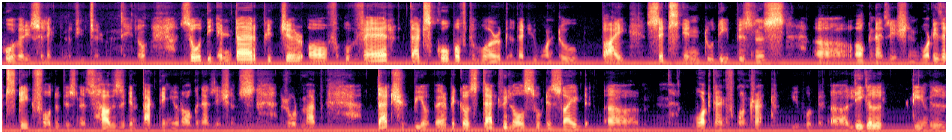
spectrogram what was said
whoever you select in the future. You know, so the entire picture of where that scope of the work that you want to buy sits into the business uh, organization? What is at stake for the business? How is it impacting your organization's roadmap? That should be aware because that will also decide uh, what kind of contract you would uh, legal team will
